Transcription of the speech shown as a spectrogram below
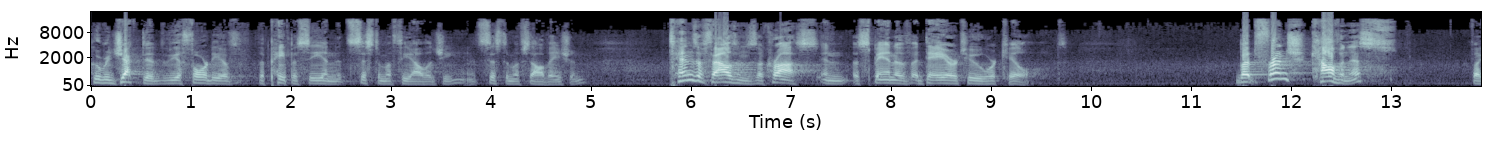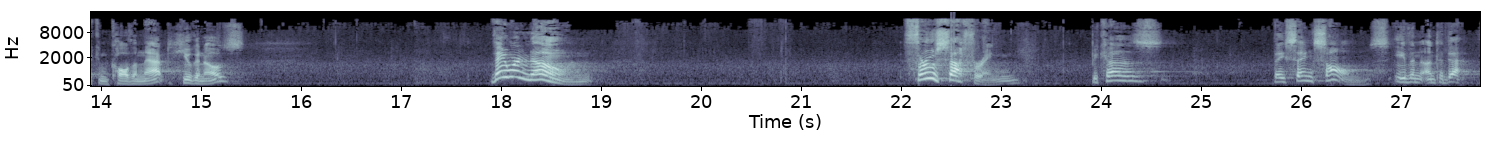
who rejected the authority of the papacy and its system of theology and its system of salvation, tens of thousands across in a span of a day or two were killed. But French Calvinists, if I can call them that, Huguenots, they were known through suffering because they sang psalms even unto death.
